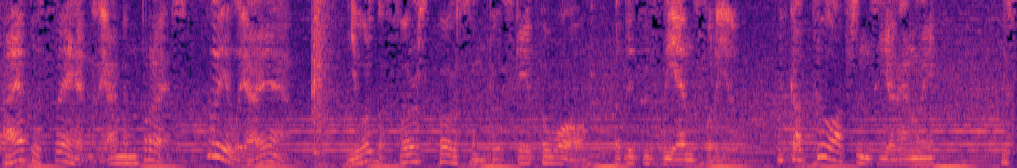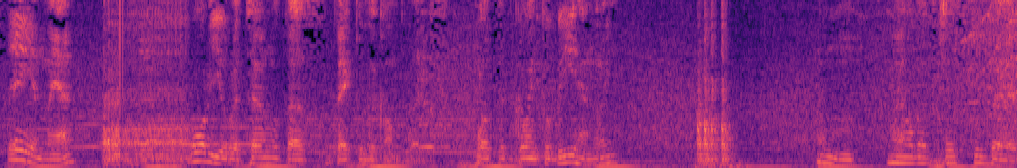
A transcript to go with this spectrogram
I have to say, Henry, I'm impressed. Really, I am. You're the first person to escape the wall, but this is the end for you. You've got two options here, Henry. You stay in there, or you return with us back to the complex. What's it going to be, Henry? Hmm, well, that's just too bad.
